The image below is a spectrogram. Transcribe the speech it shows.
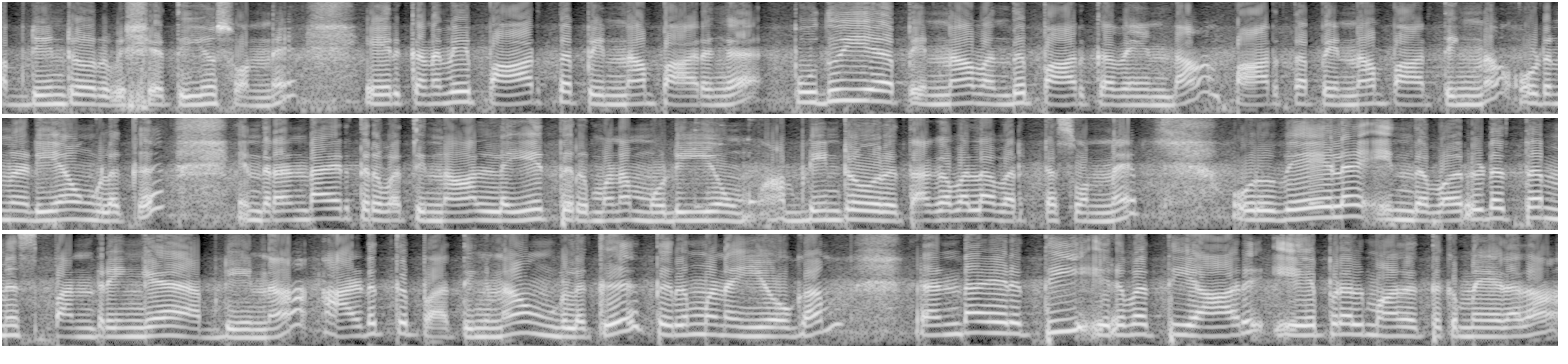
அப்படின்ற ஒரு விஷயத்தையும் சொன்னேன். ஏற்கனவே பார்த்த பெண்ணாக பாருங்கள் புதிய பெண்ணாக வந்து பார்க்க வேண்டாம். பார்த்த பெண்ணாக பார்த்திங்கன்னா உடனடியாக உங்களுக்கு இந்த ரெண்டாயிரத்தி இருபத்தி நாலுலையே திருமணம் முடியும் அப்படின்ற ஒரு தகவலை அவர்கிட்ட சொன்னேன். ஒரு வேளை இந்த வருடத்தை மிஸ் பண்ணுறீங்க அப்படின்னா அடுத்து பார்த்தீங்கன்னா உங்களுக்கு திருமண யோகம் ரெண்டாயிரத்தி இருபத்தி ஆறு ஏப்ரல் மாதத்துக்கு மேலே தான்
